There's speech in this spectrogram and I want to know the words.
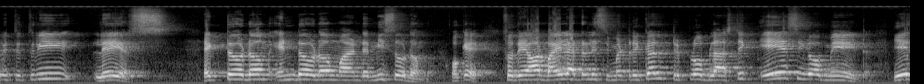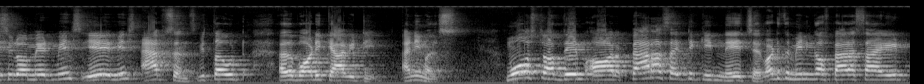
with three layers ectoderm, endoderm and mesoderm. Okay. So, they are bilaterally symmetrical triploblastic acoelomate. Acoelomate means A means absence without uh, the body cavity animals. Most of them are parasitic in nature. What is the meaning of parasite?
